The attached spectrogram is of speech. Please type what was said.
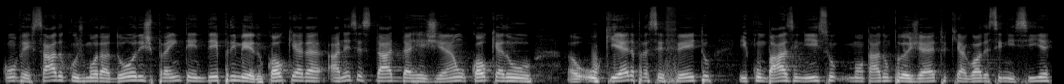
conversaram com os moradores para entender, primeiro, qual que era a necessidade da região, qual que era o, o que era para ser feito e, com base nisso, montar um projeto que agora se inicia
